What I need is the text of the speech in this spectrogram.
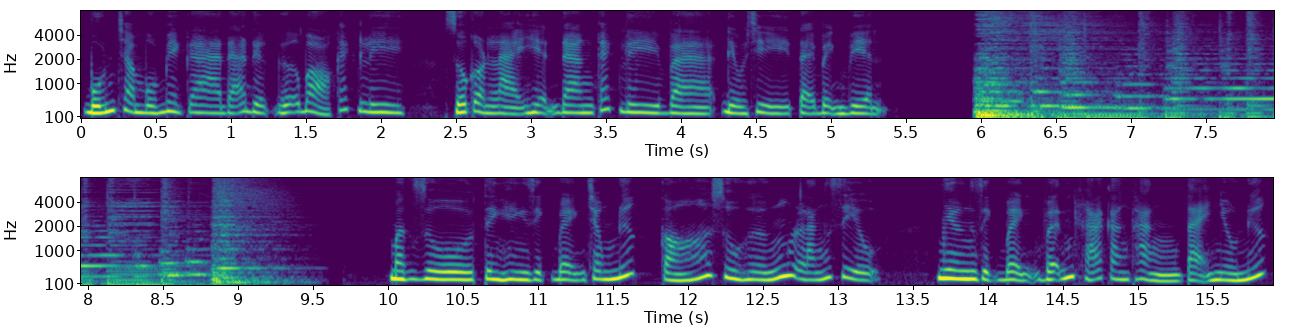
440 ca đã được gỡ bỏ cách ly, số còn lại hiện đang cách ly và điều trị tại bệnh viện. Mặc dù tình hình dịch bệnh trong nước có xu hướng lắng dịu, nhưng dịch bệnh vẫn khá căng thẳng tại nhiều nước.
